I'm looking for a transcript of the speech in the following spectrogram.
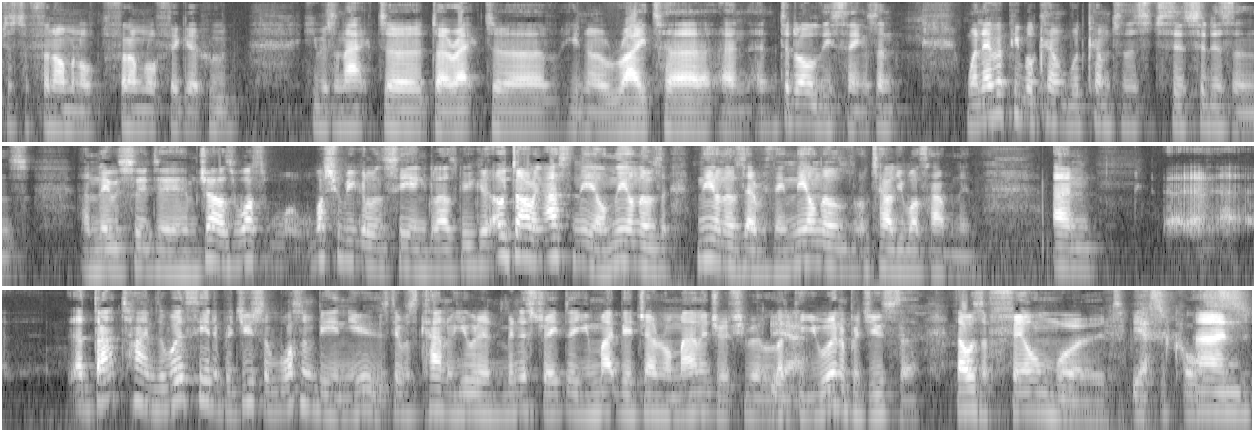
just a phenomenal phenomenal figure who he was an actor, director, you know, writer, and, and did all these things. And whenever people come, would come to the c- citizens, and they would say to him, "Giles, what what should we go and see in Glasgow?" You go, "Oh, darling, ask Neil. Neil knows. Neil knows everything. Neil knows. will tell you what's happening." And uh, at that time, the word theatre producer wasn't being used. It was kind of you were an administrator. You might be a general manager if you were lucky. Yeah. You weren't a producer. That was a film word. Yes, of course. And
